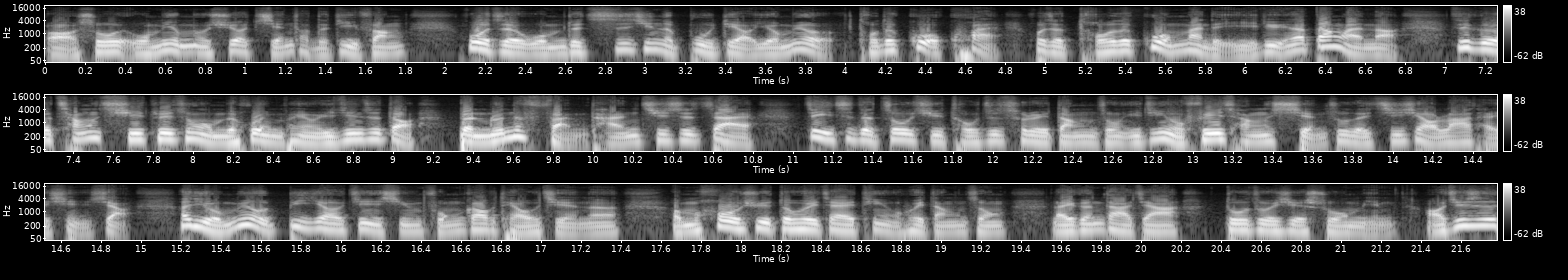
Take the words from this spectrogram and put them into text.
啊，说我们有没有需要检讨的地方，或者我们的资金的步调有没有投得过快或者投得过慢的疑虑。那当然了，这个长期追踪我们的会员朋友已经知道，本轮的反弹。其实，在这一次的周期投资策略当中，已经有非常显著的绩效拉抬现象。那有没有必要进行逢高调节呢？我们我们后续都会在听友会当中来跟大家多做一些说明。好，其实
